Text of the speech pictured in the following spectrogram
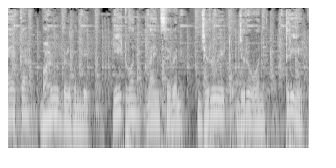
ಸಹಾಯಕ Balu Belagundi eight one nine seven zero eight zero one three eight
